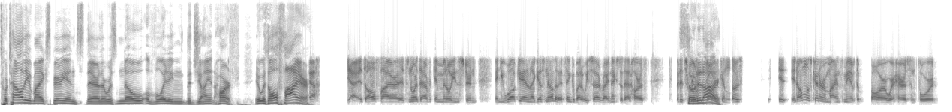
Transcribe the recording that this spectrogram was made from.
totality of my experience there. There was no avoiding the giant hearth. It was all fire. Yeah. Yeah, it's all fire. It's North African, Middle Eastern, and you walk in, and I guess now that I think about it, we sat right next to that hearth, but it's So real did I. dark and low. It it almost kind of reminds me of the bar where Harrison Ford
